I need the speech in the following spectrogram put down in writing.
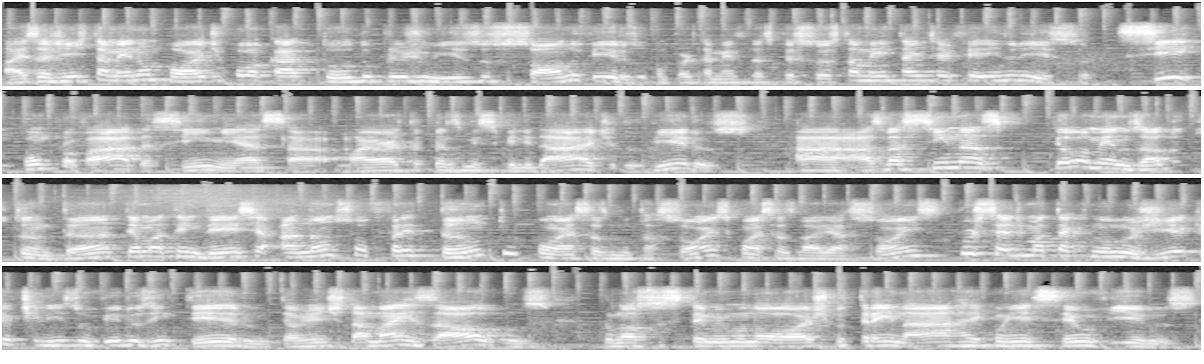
mas a gente também não pode colocar todo o prejuízo só no vírus, o comportamento das pessoas também está interferindo nisso. Se comprovada, sim, essa maior transmissibilidade do vírus, a, as vacinas, pelo menos a do Butantan, tem uma tendência a não sofrer tanto com essas mutações, com essas variações, por ser de uma tecnologia que utiliza o vírus inteiro. Então a gente dá mais alvos para o nosso sistema imunológico treinar, reconhecer o vírus.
